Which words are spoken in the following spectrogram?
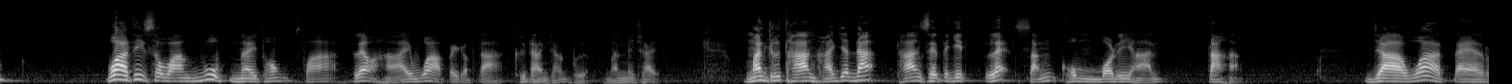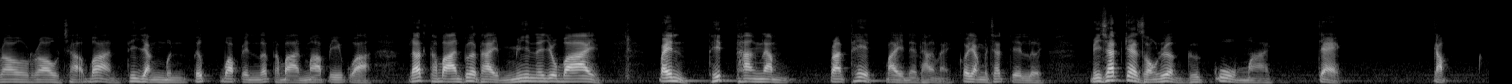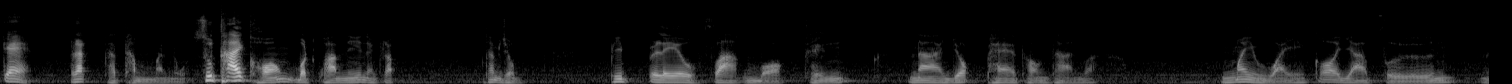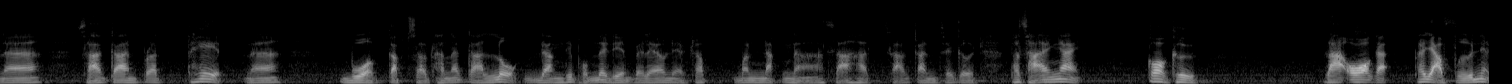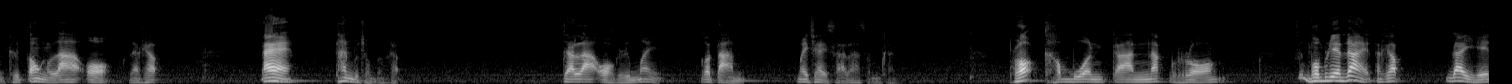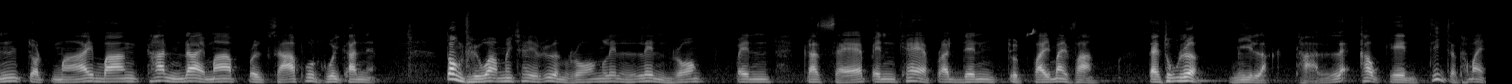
ว่าที่สว่างวูบในท้องฟ้าแล้วหายว่าไปกับตา คือทางช้างเผือกมันไม่ใช่ มันคือทางหายนะทางเศรษฐกิจและสังคมบริหารต่างหากอย่าว่าแต่เราเราชาวบ้านที่ยังมึนตึบว่าเป็นรัฐบาลมาปีกว่า รัฐบาลเพื่อไทยมีนโยบาย เป็นทิศทางนำประเทศไปในทางไหน ก็ยังไม่ชัดเจนเลย มีชัดแค่สองเรื่องคือกู้มาแจก แก้รัฐธรรมนูญสุดท้ายของบทความนี้นะครับ ท่านผู้ชม พี่เปลวฝากบอกถึงนายกแพทองทานว่า ไม่ไหวก็อย่าฝืนนะสถานการณ์ประเทศนะ บวกกับสถานการณ์โลกดังที่ผมได้เรียนไปแล้วเนี่ยครับ มันหนักหนาสาหัสสากันเสียเกิน ภาษาง่ายก็คือลาออกอะ ถ้าอยากฝืนเนี่ยคือต้องลาออกนะครับ แต่ท่านผู้ชมครับ จะลาออกหรือไม่ก็ตามไม่ใช่สาระสำคัญ เพราะขบวนการนักร้อง ซึ่งผมเรียนได้นะครับ ได้เห็นจดหมายบางท่านได้มาปรึกษาพูดคุยกันเนี่ยต้องถือว่าไม่ใช่เรื่องร้องเล่นเล่นร้องเป็นกระแสเป็นแค่ประเด็นจุดไฟไม่ฟัง แต่ทุกเรื่องมีหลัก ฐานและเข้าเกณฑ์ที่จะทำให้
